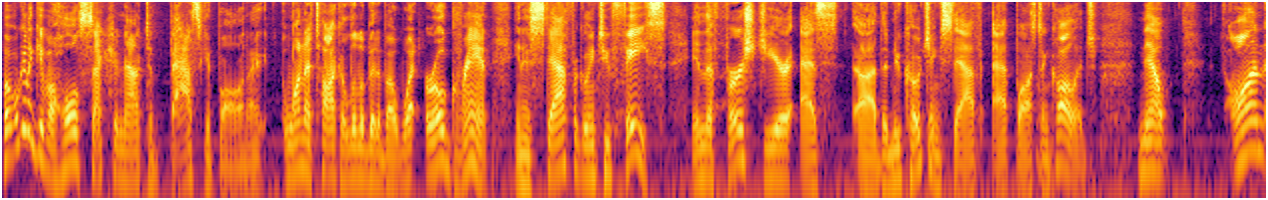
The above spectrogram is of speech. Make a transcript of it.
but we're going to give a whole section now to basketball. And I want to talk a little bit about what Earl Grant and his staff are going to face in the first year as uh, the new coaching staff at Boston College. Now, on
